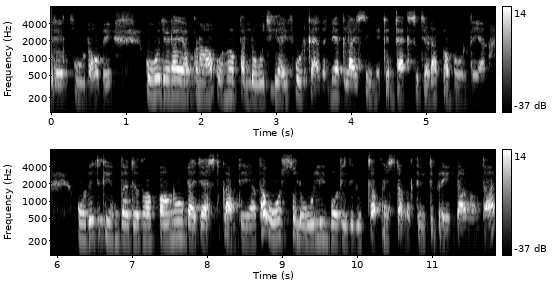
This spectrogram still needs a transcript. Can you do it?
ਗ੍ਰੇਨ ਫੂਡ ਹੋਵੇ ਉਹ ਜਿਹੜਾ ਆਪਣਾ ਉਹਨੂੰ ਆਪਾਂ ਲੋ ਜੀਆਈ ਫੂਡ ਕਹਿ ਦਿੰਦੇ ਆ ਗਲਾਈਸੀਮਿਕ ਇੰਡੈਕਸ ਜਿਹੜਾ ਆਪਾਂ ਬੋਲਦੇ ਆ ਉਹਦੇ ਚ ਕੀ ਹੁੰਦਾ, ਜਦੋਂ ਆਪਾਂ ਉਹਨੂੰ ਡਾਈਜੈਸਟ ਕਰਦੇ ਆ ਤਾਂ ਉਹ ਸਲੋਲੀ ਬੋਡੀ ਦੇ ਵਿੱਚ, ਆਪਣੇ ਸਟਮਕ ਦੇ ਵਿੱਚ ਬ੍ਰੇਕ ਡਾਊਨ ਹੁੰਦਾ।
